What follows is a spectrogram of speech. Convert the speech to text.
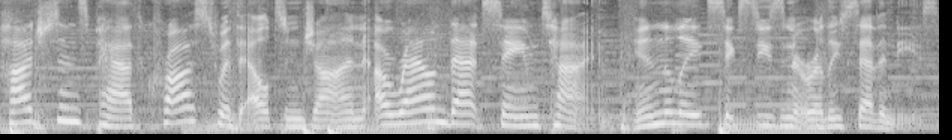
Hodgson's path crossed with Elton John around that same time, in the late 60s and early 70s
